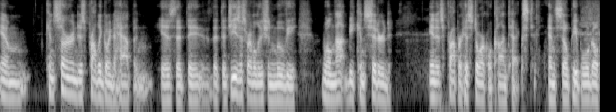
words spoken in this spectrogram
am concerned is probably going to happen is that the that the Jesus Revolution movie will not be considered in its proper historical context. And so people will go,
